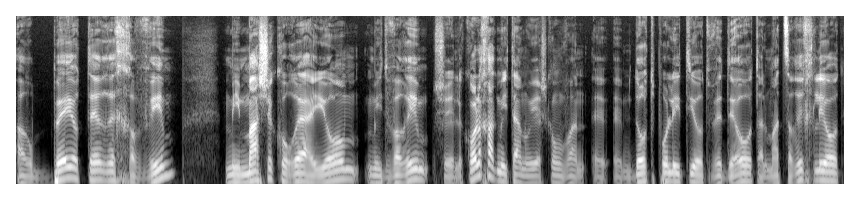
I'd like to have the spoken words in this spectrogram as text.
הרבה יותר רחבים ממה שקורה היום, מדברים שלכל אחד מאיתנו יש כמובן אה, עמדות פוליטיות ודעות על מה צריך להיות,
